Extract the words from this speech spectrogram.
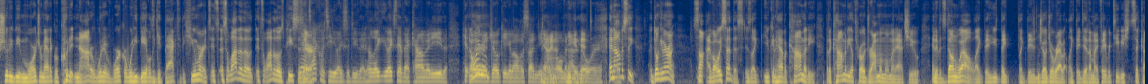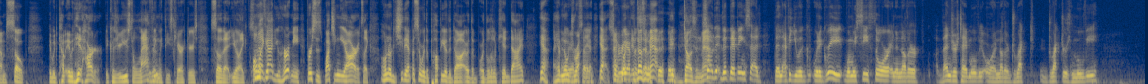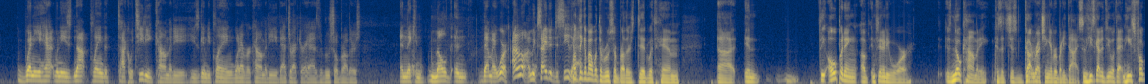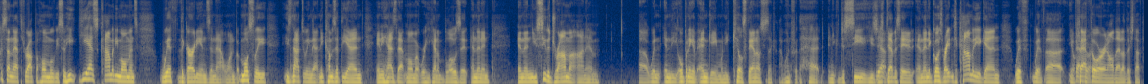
should he be more dramatic, or could it not, or would it work, or would he be able to get back to the humor? It's it's, it's a lot of those it's a lot of those pieces yeah, there. Waititi likes to do that. He'll like he likes to have that comedy, the Hitler Oh, and joking, and all of a sudden you Yeah, have a moment You out of hit. nowhere. And obviously, don't get me wrong. So I've always said this is like you can have a comedy, but a comedy will throw a drama moment at you, and if it's done well, like they they like they did in Jojo Rabbit, like they did on my favorite TV sitcom Soap, it would come it would hit harder because you're used to laughing with these characters, so that you're like, oh my that's a- god, you hurt me. Versus watching ER, it's like, oh no, did you see the episode where the puppy or the dog or the or the little kid died? Yeah, I have no Every drama. episode. Yeah, so what, it doesn't matter. It doesn't matter. So th- th- that being said, then I think you would, would agree when we see Thor in another Avengers type movie or another direct director's movie. When he ha- when he's not playing the Taika Waititi comedy, he's gonna be playing whatever comedy that director has, the Russo brothers, and they can meld, and that might work. I don't know. I'm excited to see that. Well, think about what the Russo brothers did with him uh, in the opening of Infinity War. Is no comedy because it's just gut wrenching. Everybody dies, so he's got to deal with that, and he's focused on that throughout the whole movie. So he he has comedy moments with the Guardians in that one, but mostly he's not doing that. And he comes at the end, and he has that moment where he kind of blows it, and then in, and then you see the drama on him uh, when in the opening of Endgame when he kills Thanos, he's like, "I went for the head," and you can just see he's just Yeah. devastated. And then it goes right into comedy again with with uh, you know Fat, Fat Thor. Thor. and all that other stuff.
